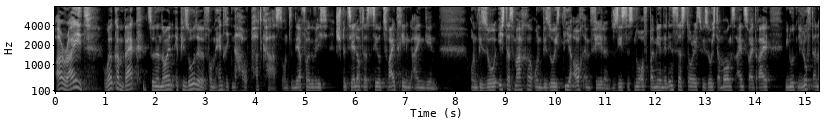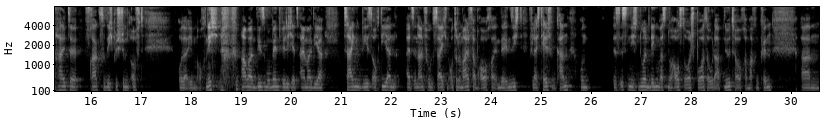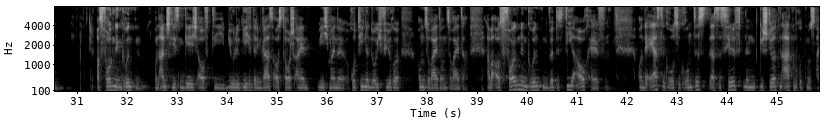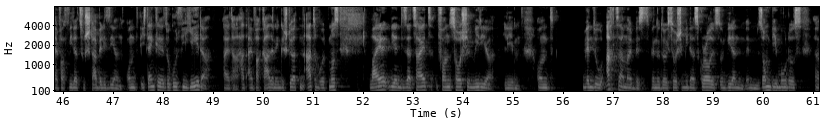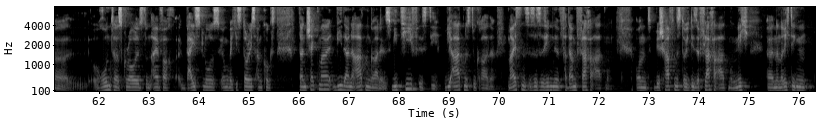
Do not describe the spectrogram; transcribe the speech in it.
Alright, welcome back zu einer neuen Episode vom Hendrik Now Podcast. Und in der Folge will ich speziell auf das CO2-Training eingehen und wieso ich das mache und wieso ich dir auch empfehle. Du siehst es nur oft bei mir in den Insta-Stories, wieso ich da morgens ein, zwei, drei Minuten die Luft anhalte. Fragst du dich bestimmt oft oder eben auch nicht. Aber in diesem Moment will ich jetzt einmal dir zeigen, wie es auch dir als in Anführungszeichen Autonormalverbraucher in der Hinsicht vielleicht helfen kann und es ist nicht nur ein Ding, was nur Ausdauersportler oder Apnoetaucher machen können. Ähm, aus folgenden Gründen. Und anschließend gehe ich auf die Biologie hinter dem Gasaustausch ein, wie ich meine Routinen durchführe und so weiter und so weiter. Aber aus folgenden Gründen wird es dir auch helfen. Und der erste große Grund ist, dass es hilft, einen gestörten Atemrhythmus einfach wieder zu stabilisieren. Und ich denke, so gut wie jeder, Alter, hat einfach gerade den gestörten Atemrhythmus, weil wir in dieser Zeit von Social Media leben. Und wenn du achtsamer bist, wenn du durch Social Media scrollst und wieder im Zombie-Modus äh, runter scrollst und einfach geistlos irgendwelche Stories anguckst, dann check mal, wie deine Atmung gerade ist. Wie tief ist die? Wie atmest du gerade? Meistens ist es eben eine verdammt flache Atmung. Und wir schaffen es durch diese flache Atmung nicht, äh, einen richtigen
